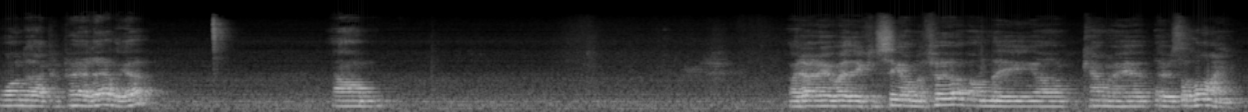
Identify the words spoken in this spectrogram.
one that I prepared earlier. Um, I don't know whether you can see on the on the uh, camera here, there is a line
